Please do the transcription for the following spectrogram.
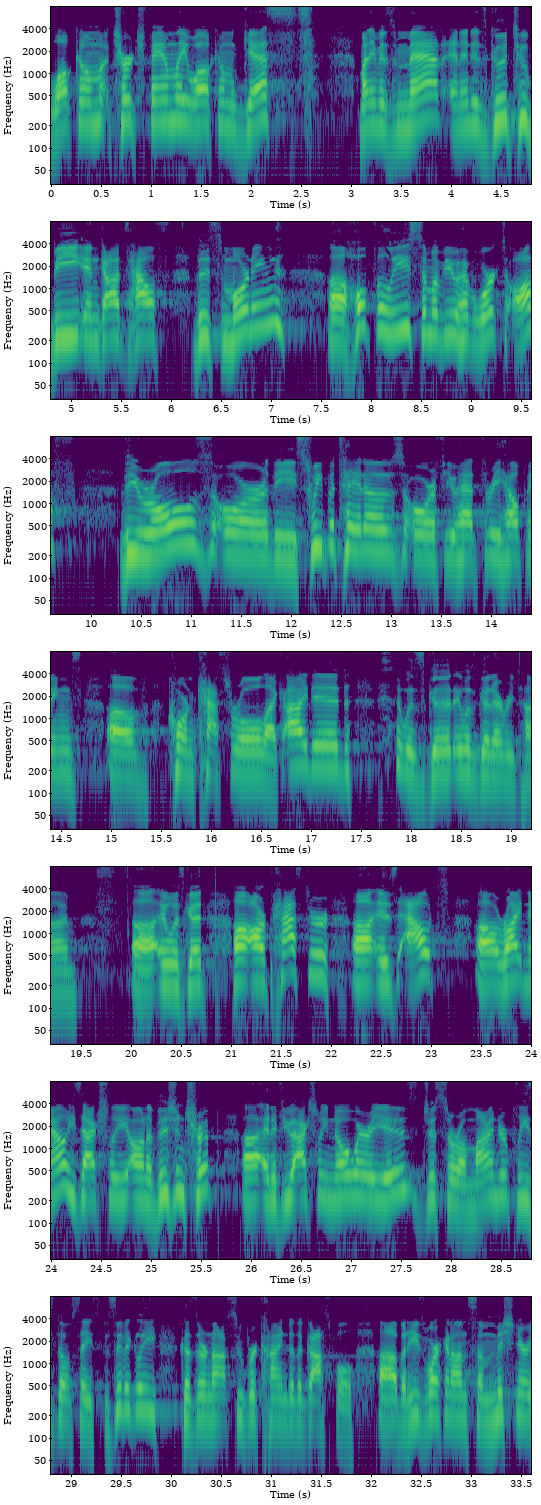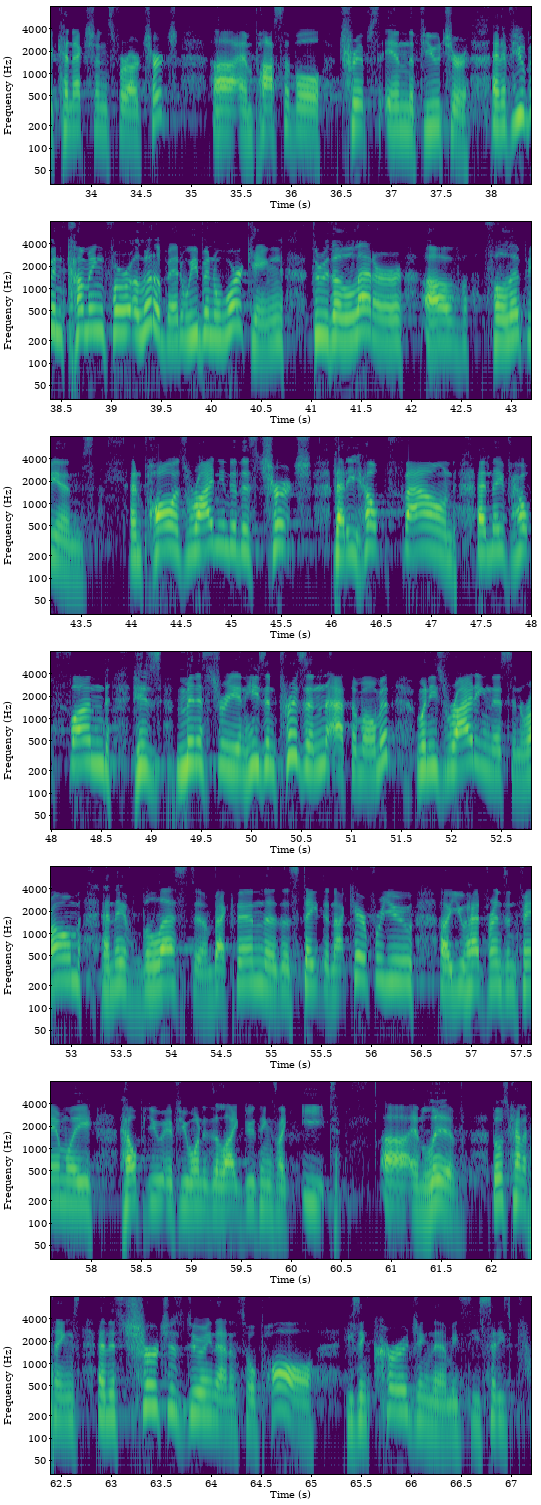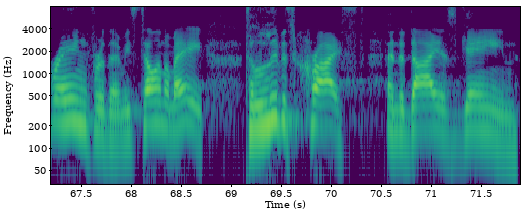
Welcome, church family. Welcome, guests. My name is Matt, and it is good to be in God's house this morning. Uh, hopefully, some of you have worked off the rolls or the sweet potatoes, or if you had three helpings of corn casserole like I did, it was good. It was good every time. Uh, it was good. Uh, our pastor uh, is out uh, right now. He's actually on a vision trip. Uh, and if you actually know where he is, just a reminder please don't say specifically because they're not super kind to the gospel. Uh, but he's working on some missionary connections for our church and possible trips in the future. And if you've been coming for a little bit, we've been working through the letter of Philippians. And Paul is writing to this church that he helped found, and they've helped fund his ministry and he's in prison at the moment when he's writing this in Rome, and they have blessed him. Back then, the, the state did not care for you. Uh, you had friends and family help you if you wanted to like do things like eat. Uh, and live, those kind of things. And this church is doing that. And so, Paul, he's encouraging them. He's, he said he's praying for them. He's telling them, hey, to live as Christ and to die as gain.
